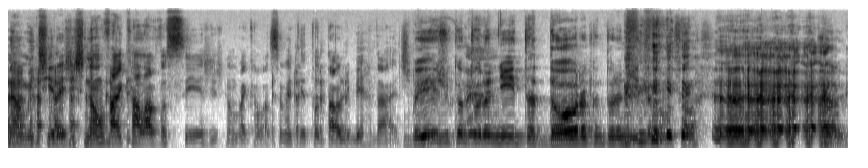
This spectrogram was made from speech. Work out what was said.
Não, mentira. A gente não vai calar você. A gente não vai calar. Você vai ter total liberdade. Beijo, cantora Anitta. Adoro a cantora Anitta. Vamos falar.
